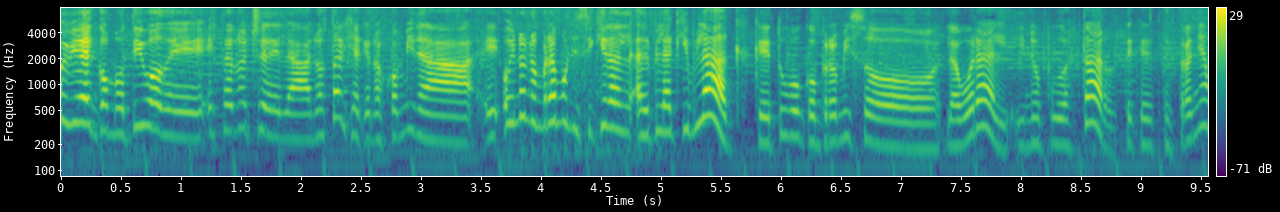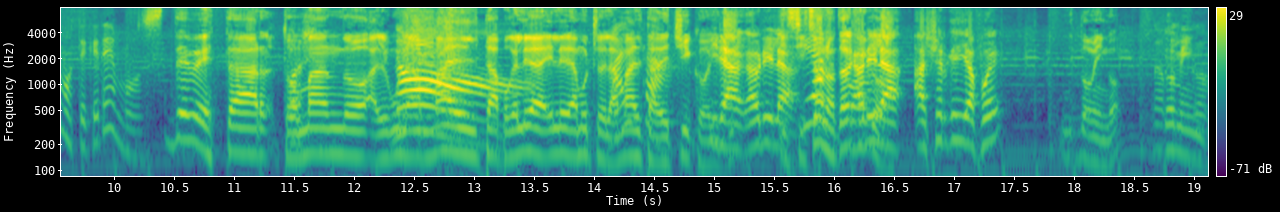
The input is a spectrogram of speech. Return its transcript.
Muy bien, con motivo de esta noche de la nostalgia que nos combina. eh, hoy no nombramos ni siquiera al, al Blacky Black, que tuvo compromiso laboral y no pudo estar. Te, que- te extrañamos, te queremos. Debe estar tomando alguna No. malta, porque él era, él era mucho de la ¿Malta? malta de chico. y- Mira, Gabriela. Y si son Gabriela, ¿ayer qué día fue? domingo. Domingo.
